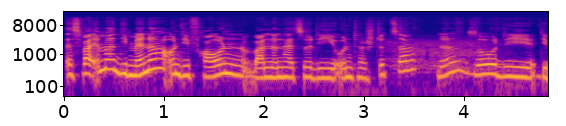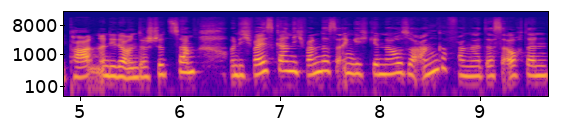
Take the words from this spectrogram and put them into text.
Es war immer die Männer und die Frauen waren dann halt so die Unterstützer, ne, so die, die Partner, die da unterstützt haben. Und ich weiß gar nicht, wann das eigentlich genau so angefangen hat, dass auch dann,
